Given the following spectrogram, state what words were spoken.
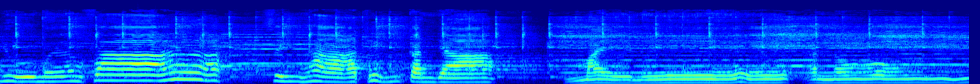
อยู่เมืองฟ้า สิงหาถึงกันยา ไม่มีอนง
